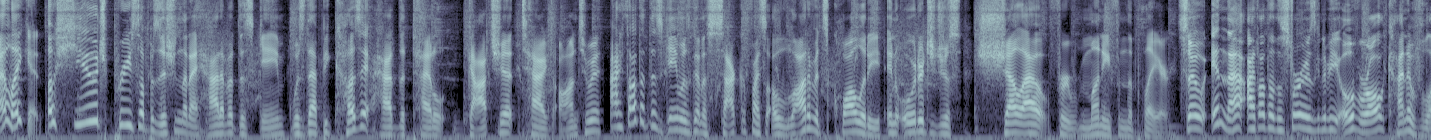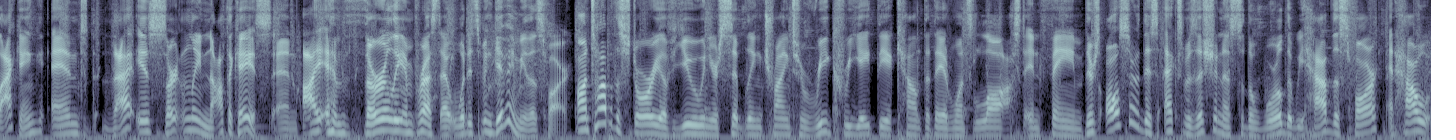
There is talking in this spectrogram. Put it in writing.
I like it. A huge presupposition that I had about this game was that because it had the title gacha tagged onto it, I thought that this game was going to sacrifice a lot of its quality in order to just shell out for money from the player. So in that, I thought that the story was going to be overall kind of lacking, and that is certainly not the case, and I am thoroughly impressed at what it's been giving me thus far. On top of the story of you and your sibling trying to recreate the account that they had once lost in fame, there's also this exposition as to the world that we have thus far and how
